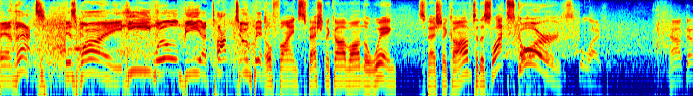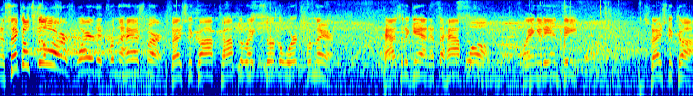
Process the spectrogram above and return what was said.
And that is why he will be a top two pick. He'll find Svechnikov on the wing. Svechnikov to the slot, scores! Equalizer. Now Denisenko scores! Wired it from the hash mark. Svechnikov top of the right circle, works from there. Has it again at the half wall. Playing it in deep. Svechnikov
